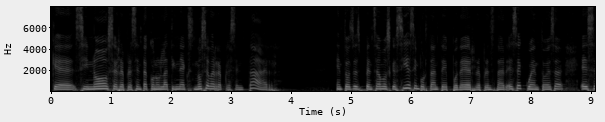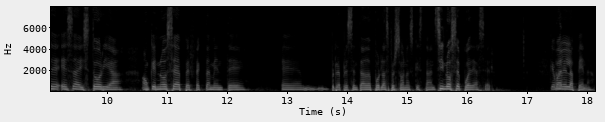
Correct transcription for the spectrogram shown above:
que si no se representa con un Latinx no se va a representar, entonces pensamos que sí es importante poder representar ese cuento, esa, ese, esa historia, aunque no sea perfectamente eh, representada por las personas que están, si no se puede hacer, que vale la pena.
